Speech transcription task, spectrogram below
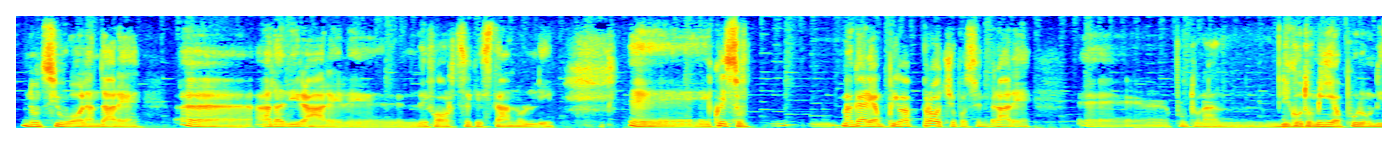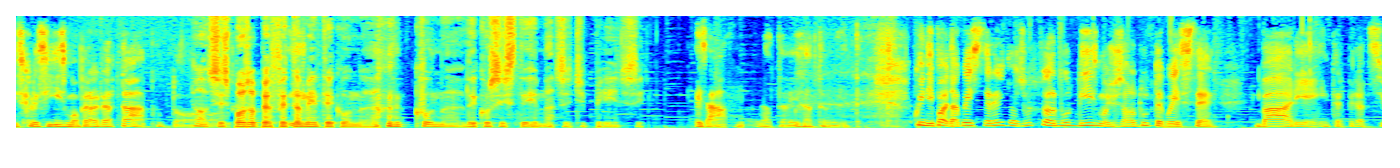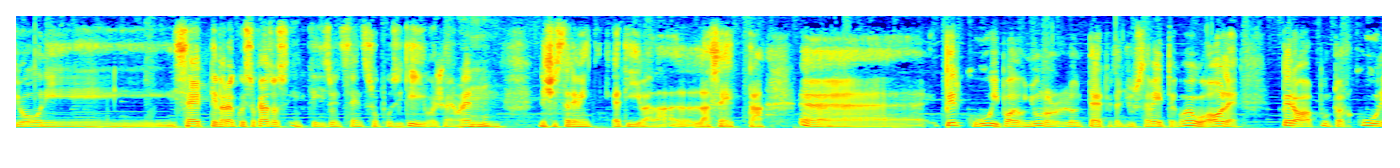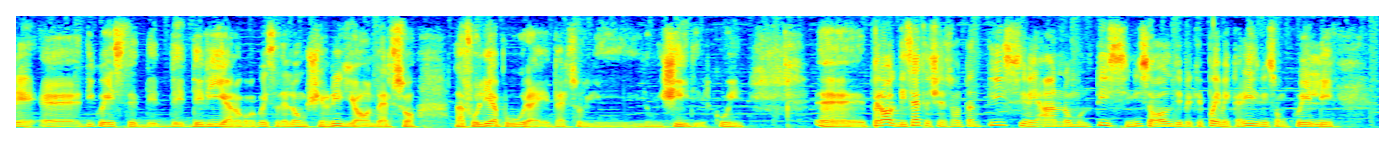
non si vuole andare uh, ad adirare le, le, forze che stanno lì e questo magari a un primo approccio può sembrare eh, appunto una dicotomia oppure un discresismo, però in realtà appunto... No, si sposa perfettamente il... con, con, l'ecosistema se ci pensi. Esatto, esattamente. Quindi poi da queste religioni, soprattutto dal buddismo, ci sono tutte queste varie interpretazioni, sette, però in questo caso inteso in senso positivo, cioè non è mm. necessariamente negativa la, la setta, eh, per cui poi ognuno lo interpreta giustamente come vuole, però appunto alcune eh, di queste de- de- deviano, come questa dell'Om Shinrikyo, verso la follia pura e verso gli, gli omicidi, per cui... Eh, però di sette ce ne sono tantissime, hanno moltissimi soldi perché poi i meccanismi sono quelli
